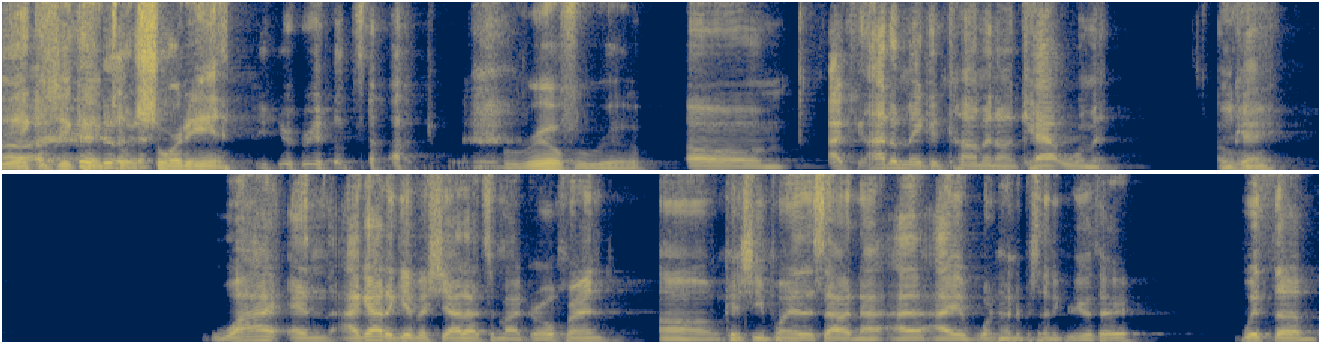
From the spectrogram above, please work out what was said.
uh, shit came to a short end. real talk, for real, for real. Um, I gotta make a comment on Catwoman. Okay, mm-hmm. why? And I gotta give a shout out to my girlfriend, um, because she pointed this out, and I, I, I 100% agree with her. With the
